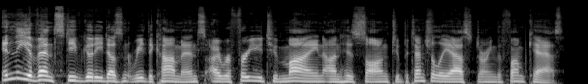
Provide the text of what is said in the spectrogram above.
In the event Steve Goodie doesn't read the comments, I refer you to mine on his song to potentially ask during the Fumpcast.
